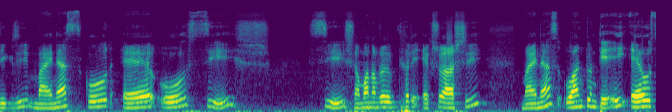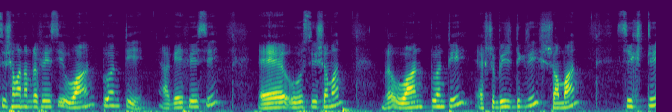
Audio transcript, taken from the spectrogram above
ডিগ্রি মাইনাস কোর এ ও সি সি সমান আমরা লিখতে পারি একশো আশি মাইনাস ওয়ান টোয়েন্টি। এই এ ও সি সমান আমরা পেয়েছি ওয়ান টোয়েন্টি। আগেই পেয়েছি। এ ও সি সমান, আমরা ওয়ান টোয়েন্টি একশো বিশ ডিগ্রি সমান সিক্সটি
